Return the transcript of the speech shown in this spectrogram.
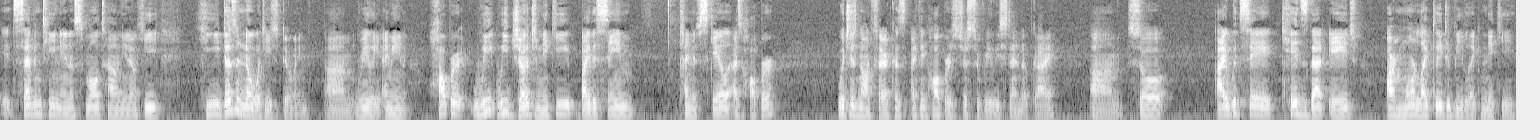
it's 17 in a small town, you know, he he doesn't know what he's doing. Um, really. I mean, Hopper we we judge Nikki by the same kind of scale as Hopper, which is not fair cuz I think Hopper is just a really stand-up guy. Um, so I would say kids that age are more likely to be like Nikki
